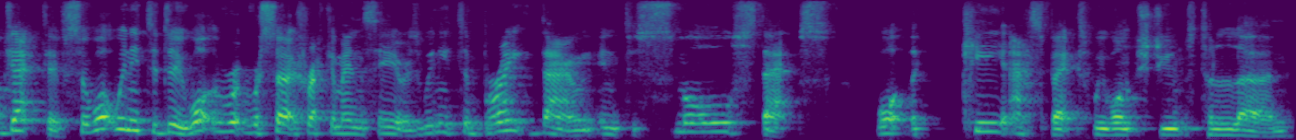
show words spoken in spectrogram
objective. So what we need to do, what research recommends here is we need to break down into small steps what the key aspects we want students to learn.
